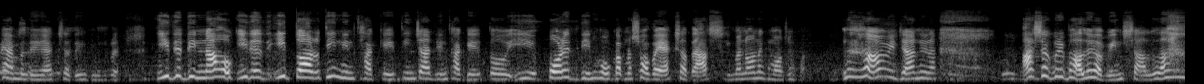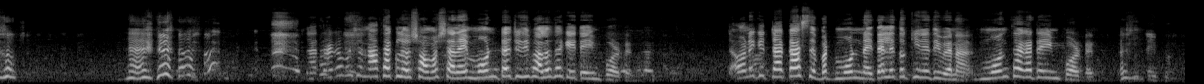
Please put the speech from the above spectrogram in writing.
ফ্যামিলি একসাথে ঈদ ঈদের দিন না হোক ঈদের ঈদ তো আরও তিন দিন থাকে তিন চার দিন থাকে তো ই- পরের দিন হোক আমরা সবাই একসাথে আসি মানে অনেক মজা হয়। আমি জানি না আশা করি ভালোই হবে ইনশাল্লাহ হ্যাঁ। না টাকা পয়সা না থাকলেও সমস্যা নাই মনটা যদি ভালো থাকে এটা ইম্পর্টেন্ট অনেকে টাকা আছে বাট মন নাই তাহলে তো কিনে দিবে না মন থাকাটা ইম্পর্টেন্ট এটাই প্রয়োজন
